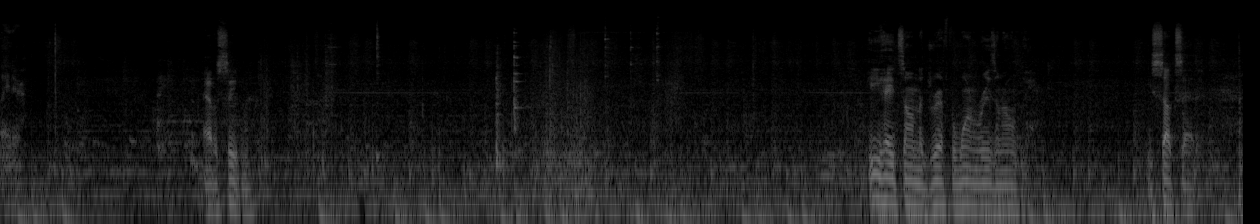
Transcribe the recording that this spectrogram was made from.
Later. Have a seat, man. He hates on the drift for one reason only. He sucks at it.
